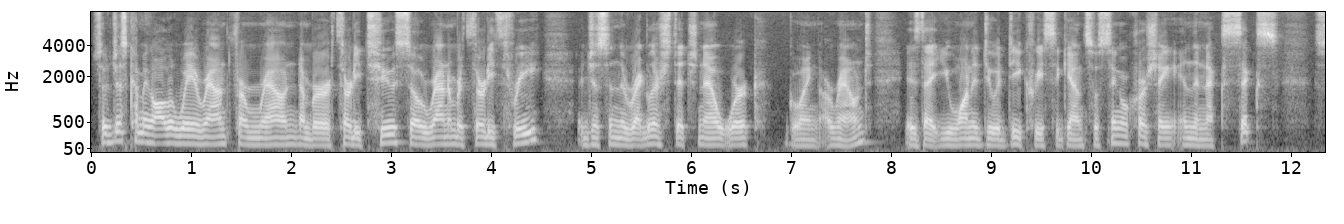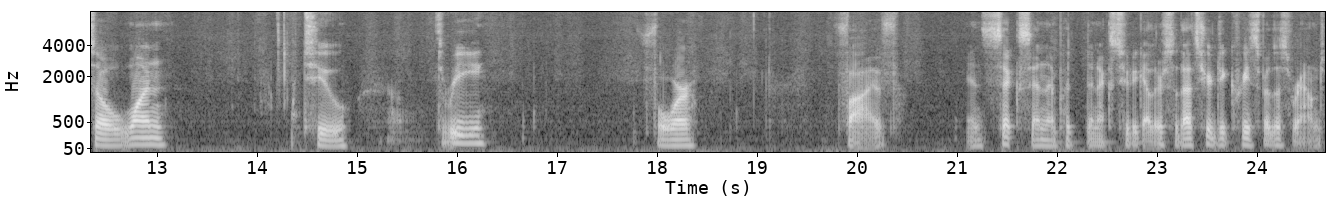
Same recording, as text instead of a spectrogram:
So just coming all the way around from round number 32. So round number 33 just in the regular stitch now work going around is that you want to do a decrease again. So single crochet in the next six. So one, two, three, four, five, and six and then put the next two together. So that's your decrease for this round.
